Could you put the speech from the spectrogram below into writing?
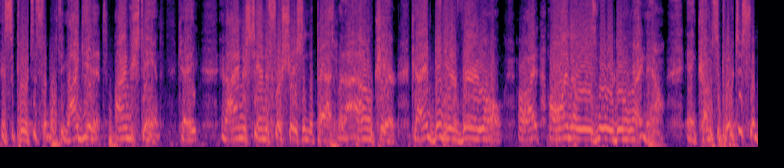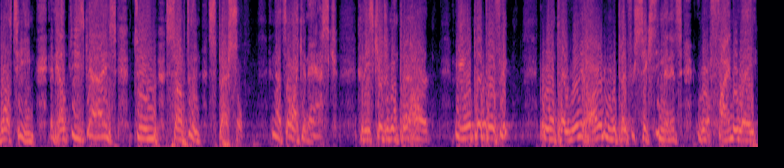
and support this football team. I get it. I understand. Okay, and I understand the frustration of the past, but I, I don't care. Okay, I haven't been here very long. All right. All I know is what we're doing right now, and come support this football team and help these guys do something special. And that's all I can ask. Because these kids are going to play hard. We're going to play perfect, but we're going to play really hard, we're going to play for 60 minutes. We're going to find a way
